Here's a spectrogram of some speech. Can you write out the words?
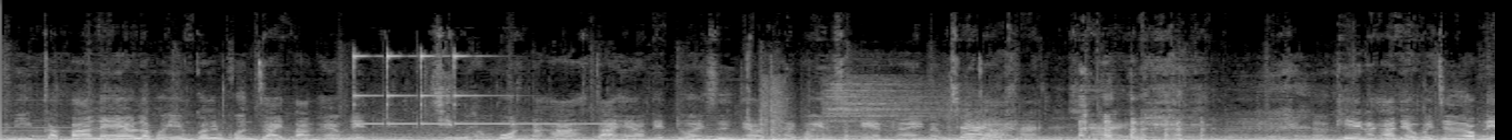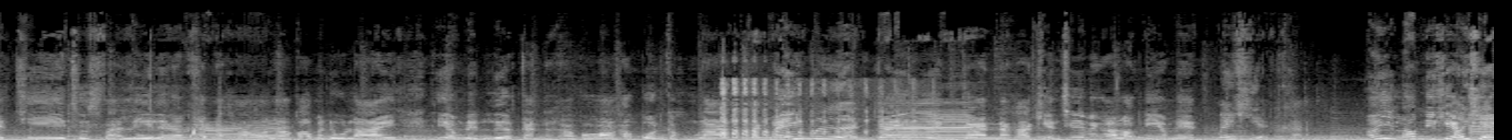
วันนี้กลับบ้านแล้วแล้วพ่อเอ็มก็จะเป็นคนจ่ายตังค์ให้ออมเล็ตชิ้นข้างบนนะคะ จ่ายให้ออมเล็ตด้วย ซึ่งเดี๋ยวจะให้พ่อเอ็มสแกนให้แม่อุ้มใช่จ่ายค่ะใช่โอเคนะคะ เดี๋ยวไปเจอออมเล็ตที่ทูสฟารี่เลยแล้วกันนะคะแล้วก็มาดูลายที่ออมเล็ตเลือกกันนะคะ เพราะว่าข้างบนกับข้างล่างมันไม่เหมือนกัไม่นเหมือนกันนะคะ เขียนชื่อไหมคะรอบนี้ออมเล็ตไม่เขียนค่ะ เฮ้ยรอบนี้เขียนเอาเขียน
